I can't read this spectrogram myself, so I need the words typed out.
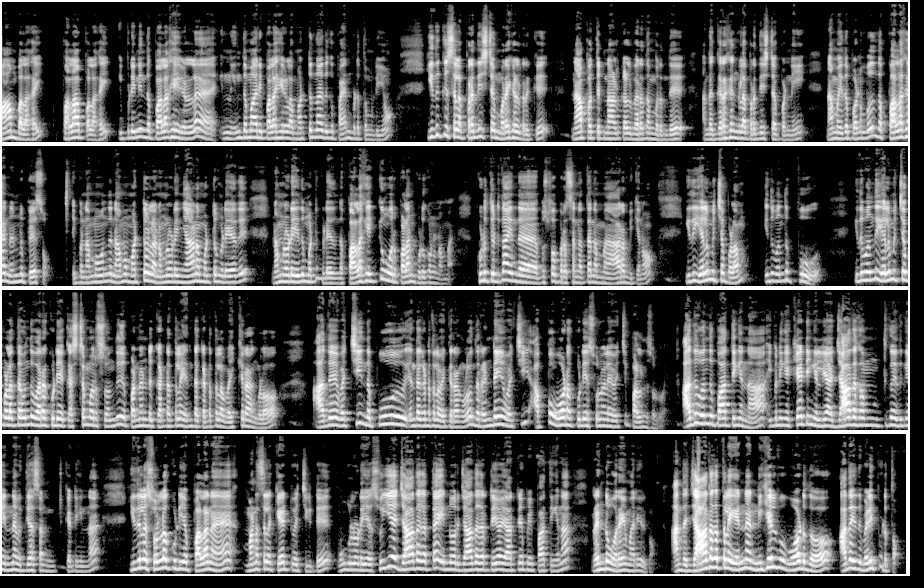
மாம்பலகை பலாப்பலகை இப்படின்னு இந்த பலகைகளில் இந்த இந்த மாதிரி பலகைகளை மட்டும்தான் இதுக்கு பயன்படுத்த முடியும். இதுக்கு சில பிரதிஷ்ட முறைகள் இருக்குது நாற்பத்தெட்டு நாட்கள் விரதம் இருந்து அந்த கிரகங்களை பிரதிஷ்டை பண்ணி நம்ம இதை பண்ணும்போது இந்த பலகை நின்று பேசும். இப்போ நம்ம வந்து நம்ம மட்டும் இல்லை நம்மளுடைய ஞானம் மட்டும் கிடையாது நம்மளுடைய இது மட்டும் கிடையாது. இந்த பலகைக்கும் ஒரு பலன் கொடுக்கணும் நம்ம. கொடுத்துட்டு தான் இந்த புஷ்ப பிரசன்னத்தை நம்ம ஆரம்பிக்கணும். இது எலுமிச்சை பழம் இது வந்து பூ. இது வந்து எலுமிச்சை பழத்தை வந்து வரக்கூடிய கஸ்டமர்ஸ் வந்து பன்னெண்டு கட்டத்தில் எந்த கட்டத்தில் வைக்கிறாங்களோ அதை வச்சு இந்த பூ எந்த கட்டத்தில் வைக்கிறாங்களோ இந்த ரெண்டையும் வச்சு அப்போ ஓடக்கூடிய சூழ்நிலையை வச்சு பலன் சொல்லுவேன். அது வந்து பார்த்தீங்கன்னா இப்போ நீங்கள் கேட்டிங்க இல்லையா ஜாதகத்துக்கும் இதுக்கும் என்ன வித்தியாசம்னு கேட்டிங்கன்னா இதில் சொல்லக்கூடிய பலனை மனசில் கேட்டு வச்சுக்கிட்டு உங்களுடைய சுய ஜாதகத்தை இன்னொரு ஜாதகர்கிட்டயோ யார்கிட்டயோ போய் பார்த்தீங்கன்னா ரெண்டும் ஒரே மாதிரி இருக்கும் அந்த ஜாதகத்தில் என்ன நிகழ்வு ஓடுதோ அதை இது வெளிப்படுத்தும்.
